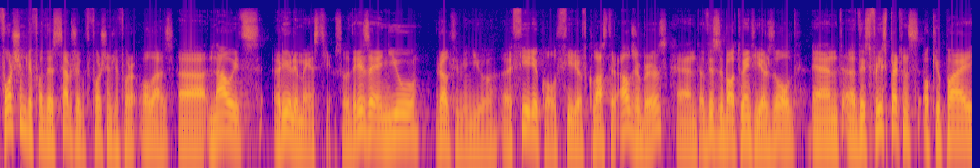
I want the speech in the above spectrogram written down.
Fortunately for the subject, fortunately for all us, uh, now it's really mainstream. So there is a new, relatively new uh, theory called theory of cluster algebras, and uh, this is about 20 years old. And uh, these frieze patterns occupy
